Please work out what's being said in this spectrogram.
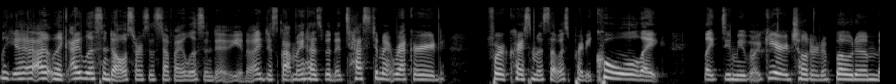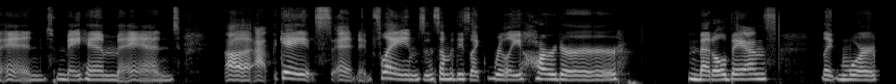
like I, like I listen to all sorts of stuff. I listen to you know I just got my husband a Testament record for Christmas that was pretty cool. Like like Dimmu Borgir, Children of Bodom, and Mayhem, and uh, At the Gates, and In Flames, and some of these like really harder metal bands, like more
